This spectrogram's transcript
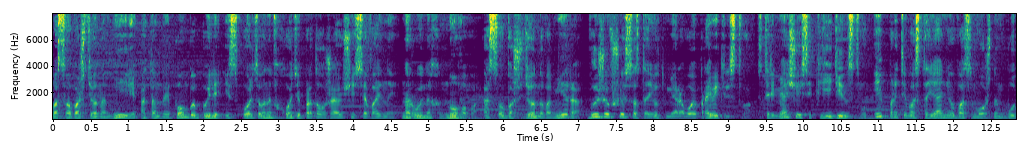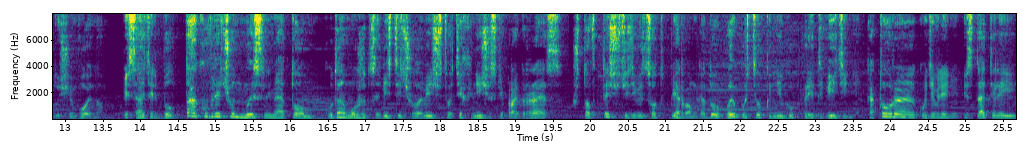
В освобожденном мире атомные бомбы были использованы в ходе продолжающейся войны. На руинах нового, освобожденного мира выжившие создают мировое правительство, стремящееся к единству и противостоянию возможным будущим войнам. Писатель был так увлечен мыслями о том, куда может завести человечество технический прогресс, что в 1901 году выпустил книгу «Предвидение», которая, к удивлению издателей,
